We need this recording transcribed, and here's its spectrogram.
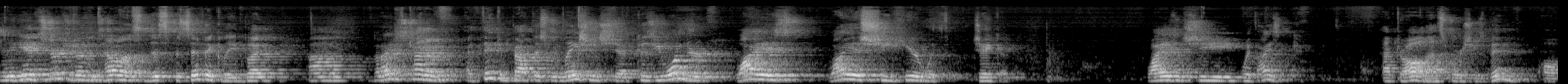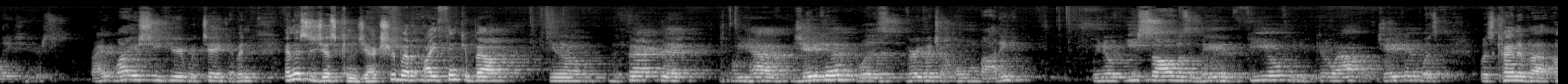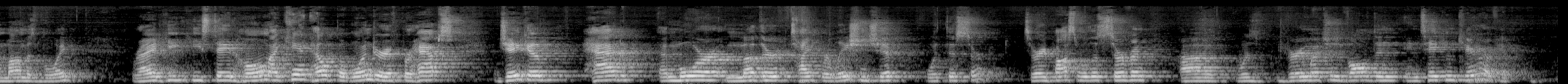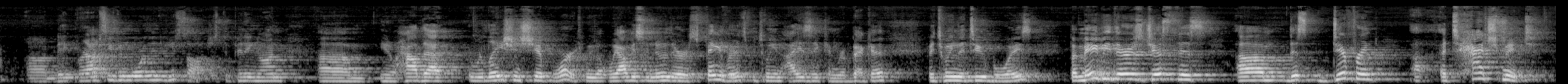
And again, Scripture doesn't tell us this specifically, but um, but I just kind of I think about this relationship because you wonder why is why is she here with Jacob? Why isn't she with Isaac? After all, that's where she's been all these years, right? Why is she here with Jacob? And and this is just conjecture, but I think about you know the fact that we have Jacob was very much a homebody. We know Esau was a man of the field. He could go out. Jacob was was kind of a, a mama's boy, right? He he stayed home. I can't help but wonder if perhaps Jacob had a more mother type relationship with this servant. It's very possible this servant uh, was very much involved in, in taking care of him, um, perhaps even more than Esau, just depending on um, you know how that relationship worked. We, we obviously know there's favorites between Isaac and Rebecca, between the two boys, but maybe there's just this um, this different uh, attachment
